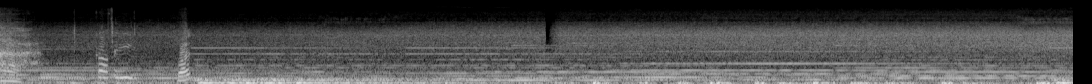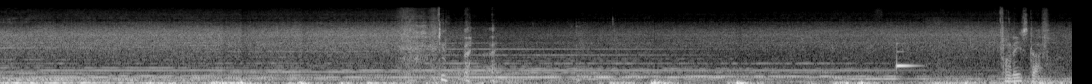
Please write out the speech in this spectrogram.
Ah. Coffee. What? Funny stuff.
